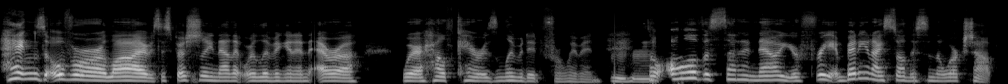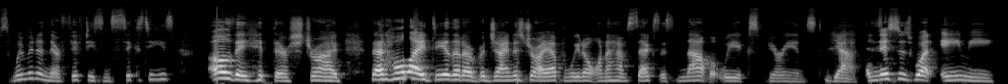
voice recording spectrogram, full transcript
hangs over our lives, especially now that we're living in an era where healthcare is limited for women. Mm-hmm. So all of a sudden now you're free. And Betty and I saw this in the workshops. Women in their 50s and 60s, oh, they hit their stride. That whole idea that our vaginas dry up and we don't want to have sex is not what we experienced. Yeah. And this is what Amy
